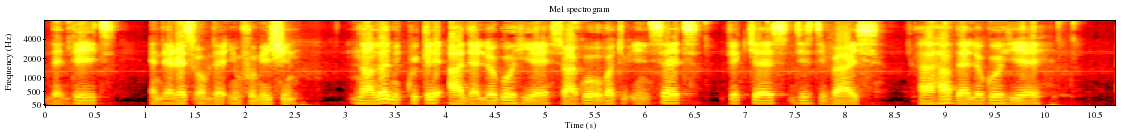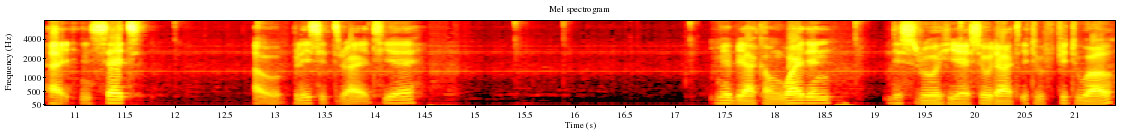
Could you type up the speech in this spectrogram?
the date and the rest of the information. Now let me quickly add the logo here. So I go over to insert pictures, this device. I have the logo here. I insert, I will place it right here. Maybe I can widen this row here so that it will fit well.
